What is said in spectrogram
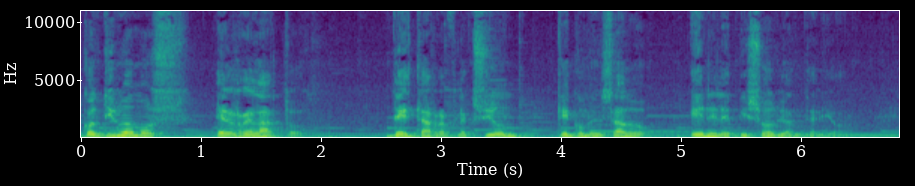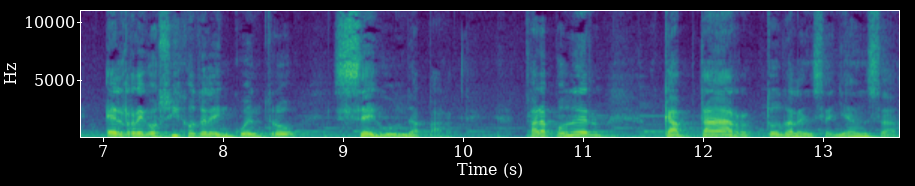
Continuamos el relato de esta reflexión que he comenzado en el episodio anterior. El regocijo del encuentro, segunda parte. Para poder captar toda la enseñanza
